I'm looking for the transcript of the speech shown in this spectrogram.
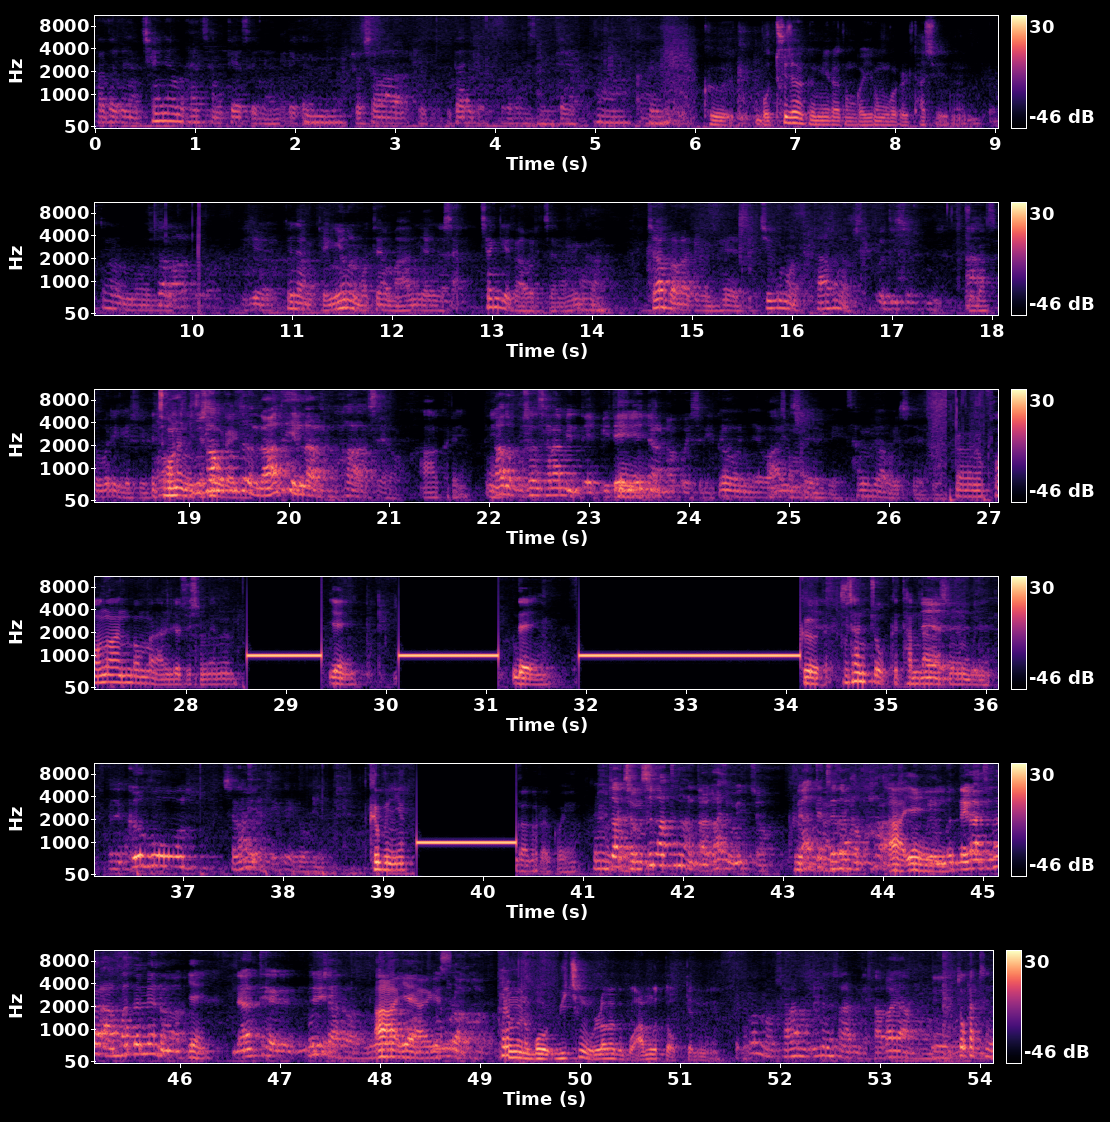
다들 그냥 체념을 한 상태에서 그냥 이렇게 조사 기다리고 있고 그런 상태야. 아, 그래요? 그뭐 투자금이라던가 이런 거를 다시는 일단은 뭐 이게 그냥 경영을 못해요 마음이 아니라 싹 챙겨가 버렸잖아요. 그러니까 잡아가지고 해 지금은 답은 없어. 어디서? 아 서울에 계시고. 저는 이제 서울에 부산분들은 나한테 연락을 하세요. 아, 그래요? 예. 나도 무슨 사람인데 비대위 네. 연락을 맡고 있으니까. 그리고 이제 와 있어요 여기 상주하고 있어요. 여기. 그러면 번호 한 번만 알려주시면은 예. 네. 그 부산 쪽 그 담당하시는 분 근데 그분 정확히 어떻게 그분. 그분이요? 가 그럴 거예요. 일단 점수 같은 건 다 가지고 있죠. 내한테 전화를 한번 하라. 아, 예, 예. 뭐 내가 전화를 안 받으면은 예. 내한테 문자로 아, 예, 알겠습니다. 누구라고. 그러면 뭐 위층 올라가도 뭐 아무것도 없겠네. 그건 뭐 사람 이런 사람이 가봐야 뭐 예, 똑같은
